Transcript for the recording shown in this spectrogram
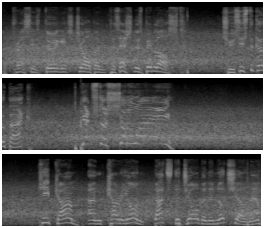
The press is doing its job and possession has been lost. Chooses to go back. Gets the shot away! Keep calm and carry on. That's the job in a nutshell now.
